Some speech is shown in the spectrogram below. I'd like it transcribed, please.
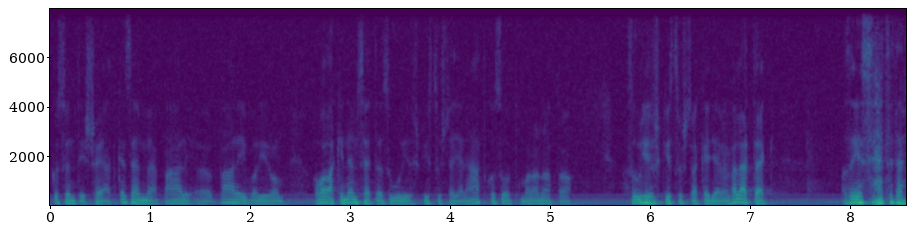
köszöntés saját kezemmel, pál, páléval írom. Ha valaki nem szerette az Úr Jézus Krisztus legyen átkozott, maranata, az Úr Jézus Krisztusnak kegyelme veletek, az én szeretetem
